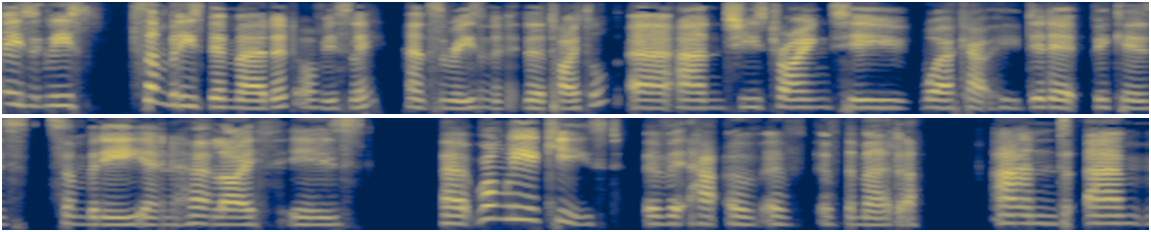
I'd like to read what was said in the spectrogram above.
basically somebody's been murdered, obviously, hence the reason the title, uh, and she's trying to work out who did it because somebody in her life is uh, wrongly accused of it ha- of, of of the murder, and um,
